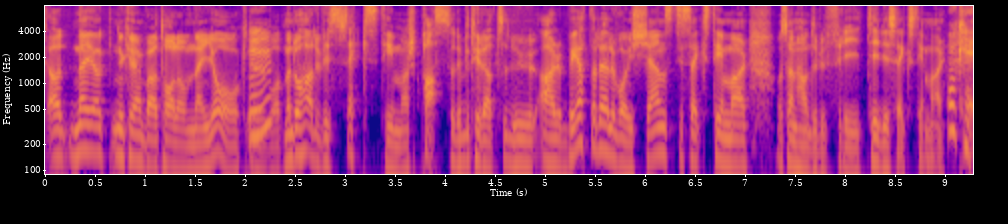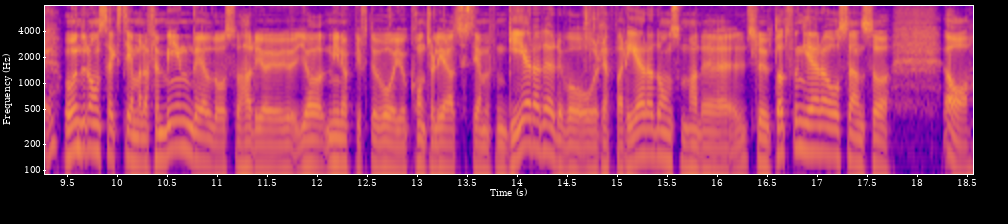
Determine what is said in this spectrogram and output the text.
ja, när jag, nu kan jag bara tala om när jag åkte Mm. ubåt, men då hade vi sex timmars pass. Så det betyder att du arbetade eller var i tjänst i sex timmar och sen hade du fritid i sex timmar. Okej. Och under de sex timmarna, för min del då, så hade jag ju, jag, min uppgift var ju att kontrollera att systemen fungerade, det var att reparera de som hade slutat fungera och sen så, ja,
